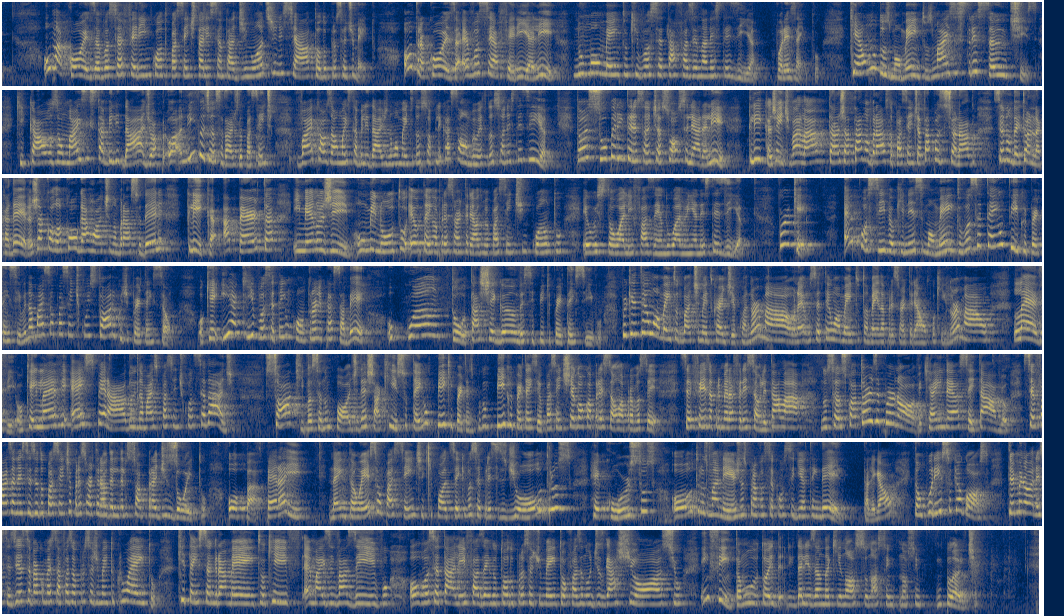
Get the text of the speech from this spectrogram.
Uma coisa é você aferir enquanto o paciente está ali sentadinho antes de iniciar todo o procedimento. Outra coisa é você aferir ali no momento que você está fazendo anestesia, por exemplo, que é um dos momentos mais estressantes que causam mais instabilidade. O nível de ansiedade do paciente vai causar uma instabilidade no momento da sua aplicação, no momento da sua anestesia. Então é super interessante a sua auxiliar ali. Clica, gente, vai lá, tá, já tá no braço do paciente, já tá posicionado. Você não deitou ele na cadeira? Já colocou o garrote no braço dele? Clica, aperta. Em menos de um minuto eu tenho a pressão arterial do meu paciente enquanto eu estou ali fazendo a minha anestesia. Por quê? É possível que nesse momento você tenha um pico hipertensivo, ainda mais se é um paciente com histórico de hipertensão, ok? E aqui você tem um controle para saber o quanto tá chegando esse pico hipertensivo. Porque tem um aumento do batimento cardíaco é normal, né? Você tem um aumento também da pressão arterial um pouquinho normal, leve, ok? Leve é esperado, ainda mais o paciente com ansiedade. Só que você não pode deixar que isso tenha um pico hipertensivo, porque um pico hipertensivo, o paciente chegou com a pressão lá para você, você fez a primeira aferição, ele tá lá nos seus 14 por 9, que ainda é aceitável, você faz a anestesia do paciente, a pressão arterial dele, dele sobe para 18. Opa, peraí, né? Então esse é um paciente que pode ser que você precise de outros recursos, outros manejos para você conseguir atender ele tá legal? Então por isso que eu gosto. Terminou a anestesia, você vai começar a fazer o procedimento cruento, que tem sangramento, que é mais invasivo, ou você tá ali fazendo todo o procedimento, ou fazendo um desgaste ósseo, enfim, tamo, tô idealizando aqui nosso, nosso, nosso implante.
